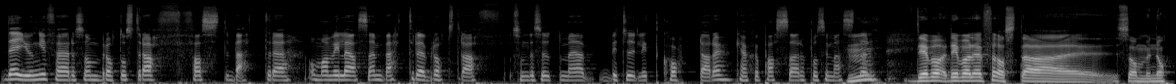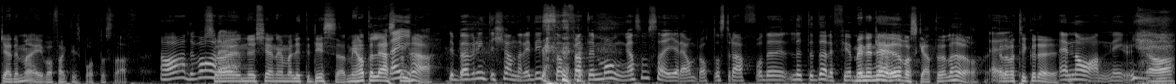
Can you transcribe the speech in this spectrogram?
Det är ju ungefär som Brott och straff, fast bättre. Om man vill läsa en bättre brott och straff, som dessutom är betydligt kortare, kanske passar på semestern. Mm. Det, var, det var det första eh, som knockade mig var faktiskt Brott och straff. Ja, det var Så det. nu känner jag mig lite dissad. Men jag har inte läst Nej, den här. Du behöver inte känna dig dissad för att det är många som säger det om brott och straff och det är lite därför jag Men den brukar... är överskattad, eller hur? Eller vad tycker du? En aning. Ja,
